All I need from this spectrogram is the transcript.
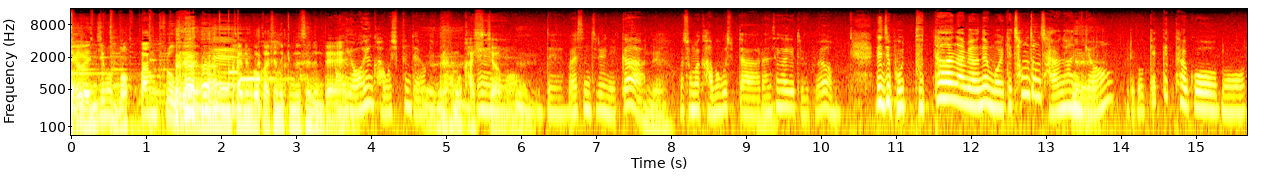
저희가 왠지 뭐 먹방 프로그램 네. 되는 것 같은 느낌도 드는데 어, 여행 가고 싶은데요. 네, 한번 가시죠. 네. 뭐. 네, 말씀 들으니까 네. 어, 정말 가보고 싶다라는 생각이 들고요. 근데 이제 보- 부탄 하면은 뭐 이렇게 청정 자연 환경 네. 그리고 깨끗하고 뭐그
